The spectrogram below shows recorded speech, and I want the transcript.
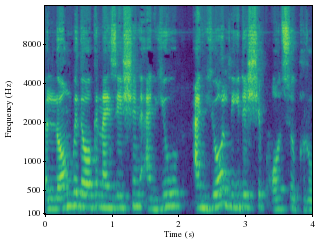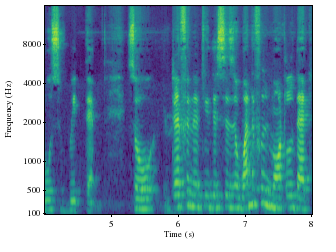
along with the organization and you and your leadership also grows with them so definitely this is a wonderful model that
